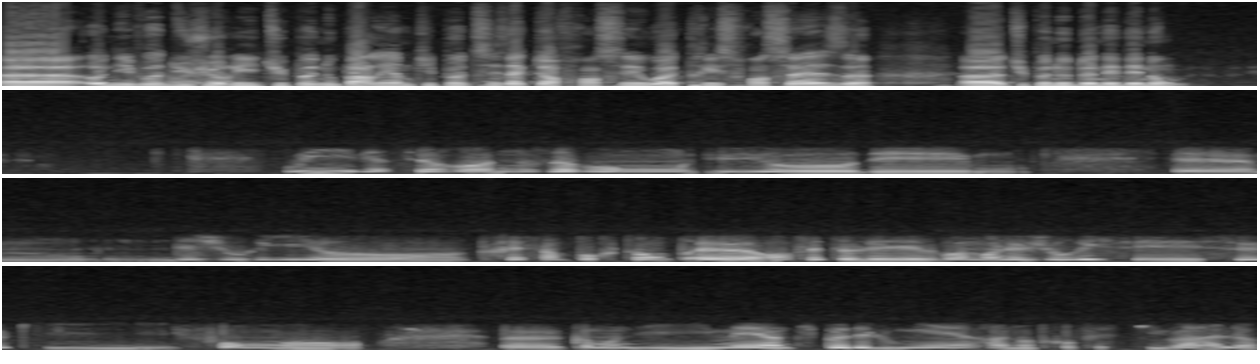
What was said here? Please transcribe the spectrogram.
Euh, au niveau du jury, tu peux nous parler un petit peu de ces acteurs français ou actrices françaises? Euh, Tu peux nous donner des noms? Oui, bien sûr. Nous avons eu euh, des, des jurys euh, très importants. Euh, en fait, les, vraiment, les jurys, c'est ceux qui font, euh, euh, comme on dit, met un petit peu de lumière à notre festival.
